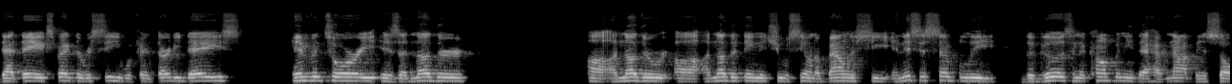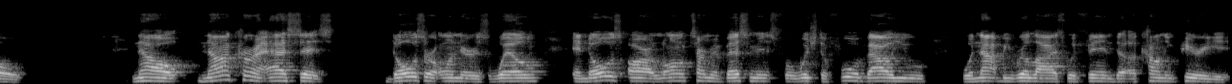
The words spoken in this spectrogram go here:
that they expect to receive within 30 days. Inventory is another uh, another uh, another thing that you will see on a balance sheet, and this is simply the goods in the company that have not been sold. Now, non-current assets, those are on there as well, and those are long-term investments for which the full value will not be realized within the accounting period.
